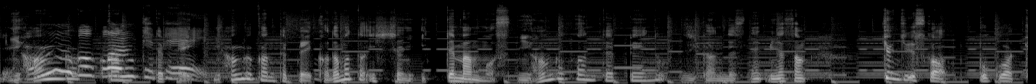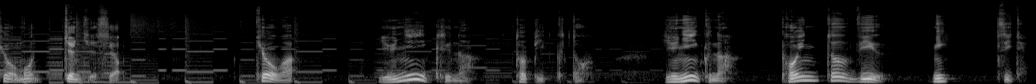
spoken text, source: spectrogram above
日本語 con テッペイ。日本語 con テッペイ。子供と一緒に行ってマンモス。日本語 con テッペイの時間ですね。皆さん元気ですか？僕は今日も元気ですよ。今日はユニークなトピックとユニークな point of view について。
